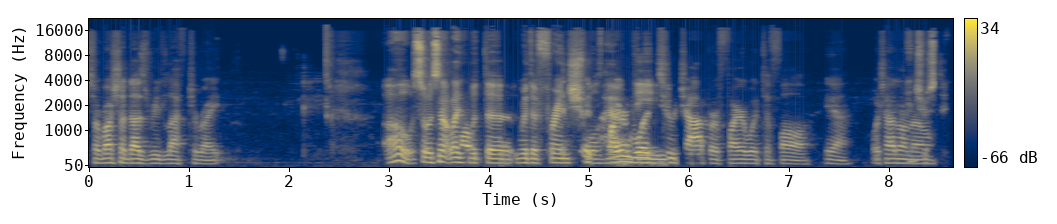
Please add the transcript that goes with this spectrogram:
So Russia does read left to right. Oh, so it's not like with the where the French it's, will it's have firewood the... to chop or firewood to fall. Yeah, which I don't know. Interesting.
